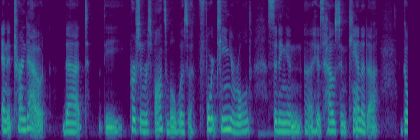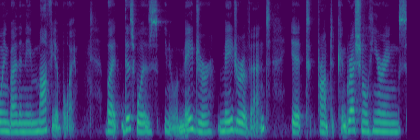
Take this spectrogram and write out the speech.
And it turned out that the person responsible was a 14 year old sitting in uh, his house in Canada going by the name Mafia Boy. But this was, you know, a major, major event It prompted congressional hearings,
